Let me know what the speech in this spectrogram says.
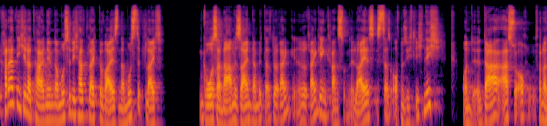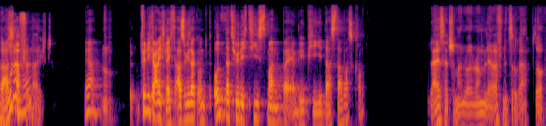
kann halt nicht jeder teilnehmen. Da musst du dich halt vielleicht beweisen. Da musst du vielleicht ein großer Name sein, damit du rein, äh, reingehen kannst. Und Elias ist das offensichtlich nicht. Und äh, da hast du auch von der Darstellung. Oder vielleicht. Ja. ja. Finde ich gar nicht schlecht. Also, wie gesagt, und, und natürlich teast man bei MVP, dass da was kommt. Elias hat schon mal einen Royal Rumble eröffnet sogar. So.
